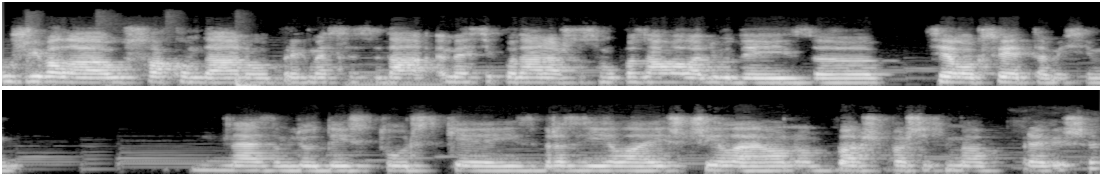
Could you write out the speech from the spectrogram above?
uživala u svakom danu prek mesec, da, mesec i po dana što sam upoznavala ljude iz uh, cijelog sveta, mislim, ne znam, ljude iz Turske, iz Brazila, iz Čile, ono, baš, baš ih ima previše.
